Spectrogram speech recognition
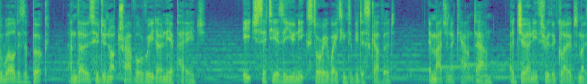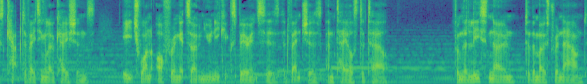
The world is a book, and those who do not travel read only a page. Each city is a unique story waiting to be discovered. Imagine a countdown, a journey through the globe's most captivating locations, each one offering its own unique experiences, adventures, and tales to tell. From the least known to the most renowned,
